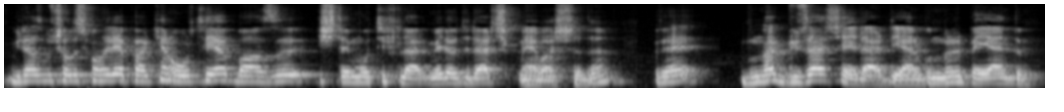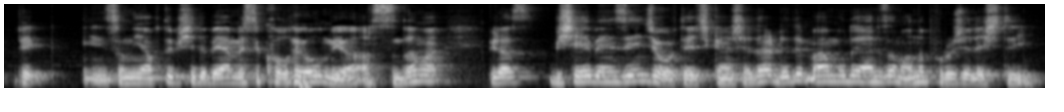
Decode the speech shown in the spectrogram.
biraz bu çalışmaları yaparken ortaya bazı işte motifler, melodiler çıkmaya başladı. Ve bunlar güzel şeylerdi yani bunları beğendim. Pek insanın yaptığı bir şeyde beğenmesi kolay olmuyor aslında ama biraz bir şeye benzeyince ortaya çıkan şeyler dedim ben bunu aynı zamanda projeleştireyim.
